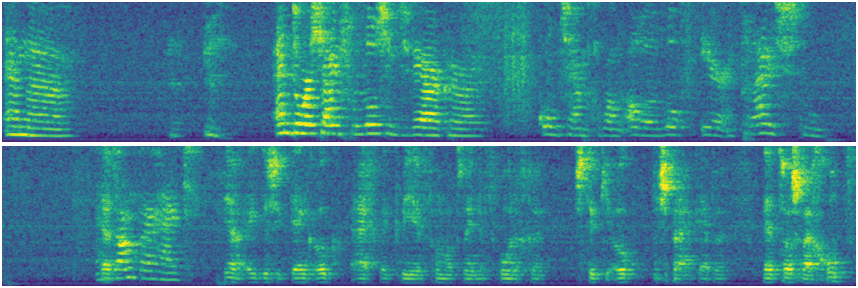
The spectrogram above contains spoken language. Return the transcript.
En, eh, en door zijn verlossingswerken komt hem gewoon alle lof, eer en prijs toe. En Ja. dankbaarheid. ja ik, dus ik denk ook eigenlijk weer van wat we in het vorige stukje ook bespraken hebben. Net zoals wij God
